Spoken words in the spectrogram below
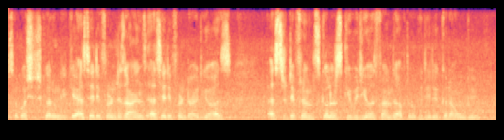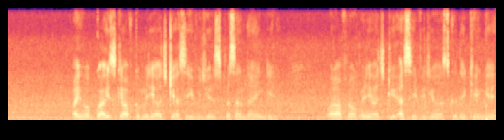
सो कोशिश करूँगी कि ऐसे डिफरेंट डिज़ाइंस ऐसे डिफरेंट आइडियाज़ ऐसे डिफरेंट कलर्स की वीडियोस फ्रेंड्स आप लोगों के लिए लेकर आऊँगी। आई होप गाइस कि आपको मेरी आज की ऐसी वीडियोस पसंद आएँगी और आप लोग मेरी आज की ऐसी वीडियोस को देखेंगे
